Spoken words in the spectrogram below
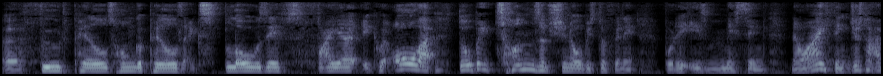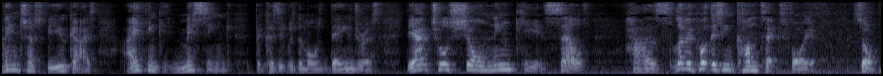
uh, food pills, hunger pills, explosives, fire, equipment, all that. There'll be tons of shinobi stuff in it, but it is missing. Now, I think, just out of interest for you guys, I think it's missing because it was the most dangerous. The actual Shoninki itself has, let me put this in context for you. So,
